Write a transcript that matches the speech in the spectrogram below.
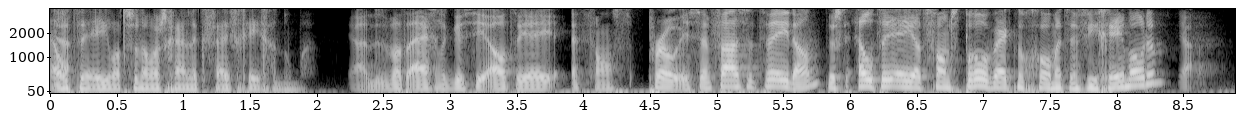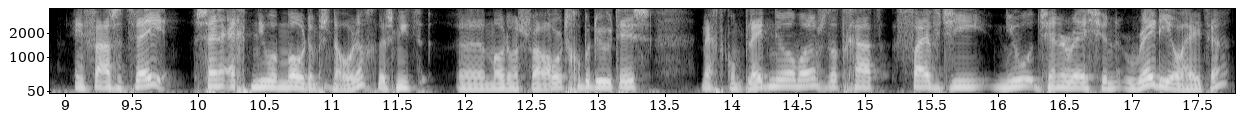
LTE, wat ze dan waarschijnlijk 5G gaan noemen. Ja, dus wat eigenlijk dus die LTE Advanced Pro is. En fase 2 dan? Dus de LTE Advanced Pro werkt nog gewoon met een 4G-modem. Ja. In fase 2 zijn er echt nieuwe modems nodig. Dus niet eh, modems waar voortgeborduurd is, maar echt compleet nieuwe modems. Dat gaat 5G New Generation Radio heten.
